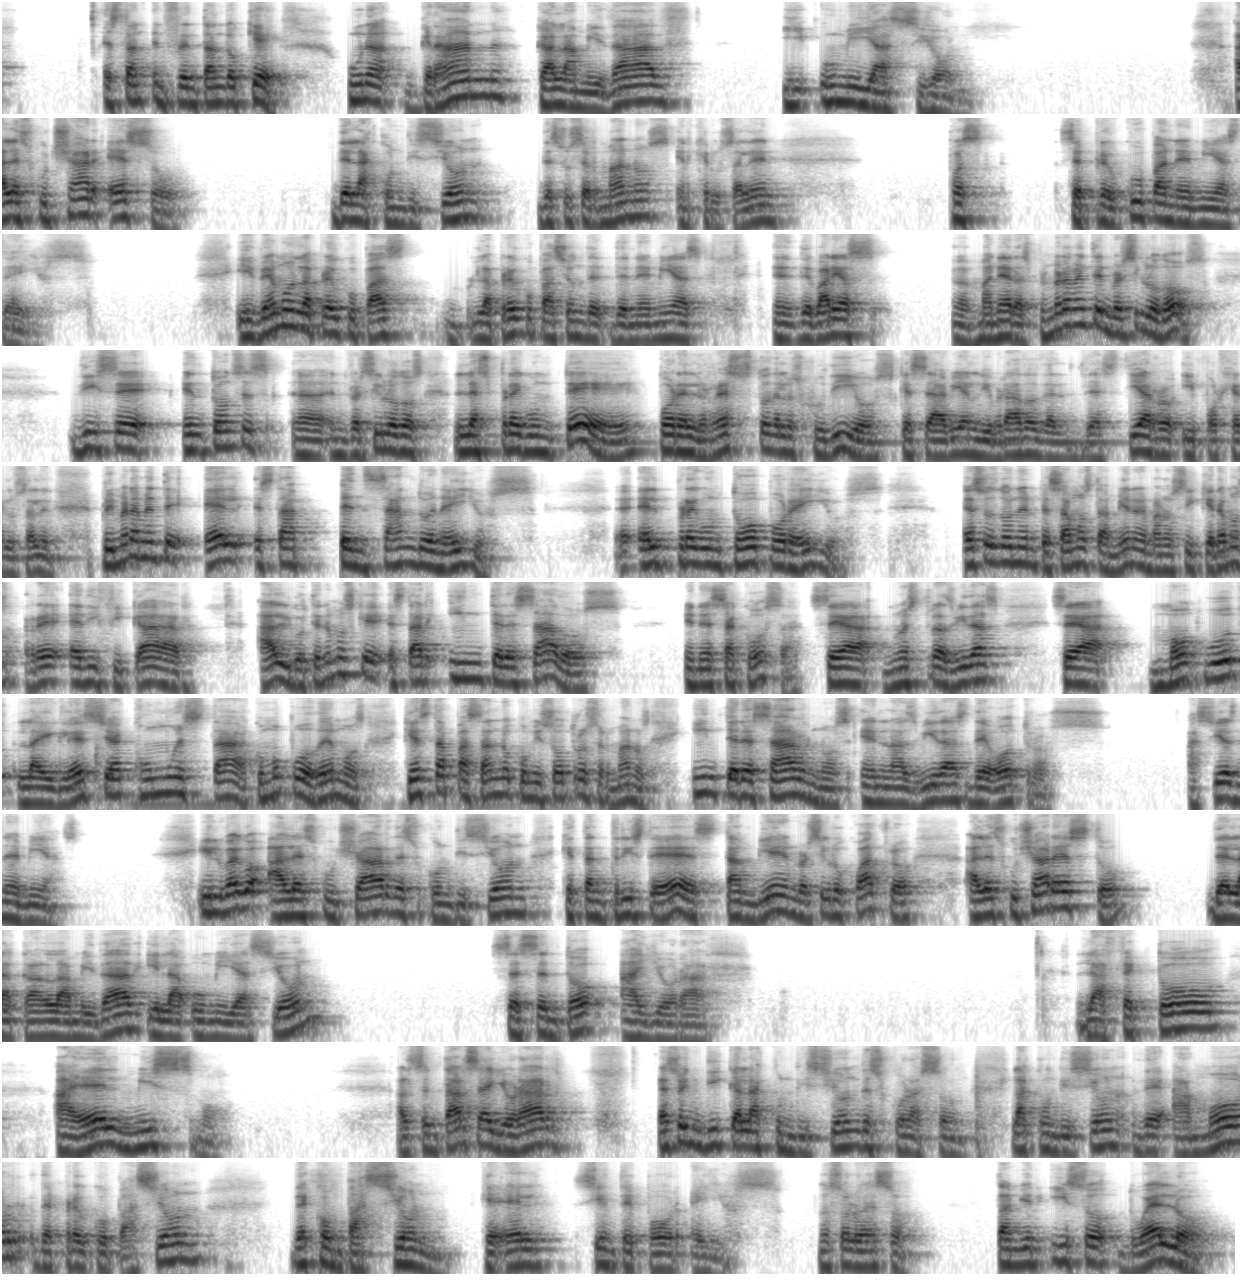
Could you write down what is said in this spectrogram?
están enfrentando qué? Una gran calamidad y humillación. Al escuchar eso, de la condición de sus hermanos en Jerusalén, pues se preocupan Nehemías de ellos. Y vemos la, preocupación, la preocupación de, de Nehemías eh, de varias eh, maneras. Primeramente en versículo 2, dice entonces eh, en versículo 2, les pregunté por el resto de los judíos que se habían librado del destierro y por Jerusalén. Primeramente, él está pensando en ellos. E, él preguntó por ellos. Eso es donde empezamos también, hermanos. Si queremos reedificar algo, tenemos que estar interesados en esa cosa, sea nuestras vidas, sea Montwood, la iglesia, ¿cómo está? ¿Cómo podemos? ¿Qué está pasando con mis otros hermanos? Interesarnos en las vidas de otros. Así es Nehemías. Y luego al escuchar de su condición, que tan triste es, también versículo 4, al escuchar esto de la calamidad y la humillación, se sentó a llorar. Le afectó a él mismo. Al sentarse a llorar, eso indica la condición de su corazón, la condición de amor, de preocupación, de compasión que él siente por ellos. No solo eso, también hizo duelo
